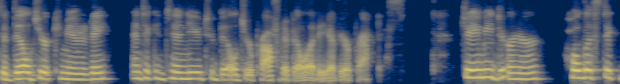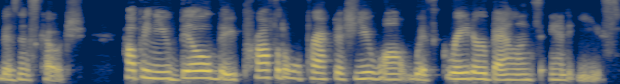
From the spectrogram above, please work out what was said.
to build your community, and to continue to build your profitability of your practice. Jamie Durner, Holistic Business Coach. helping you build the profitable practice you want with greater balance and ease.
